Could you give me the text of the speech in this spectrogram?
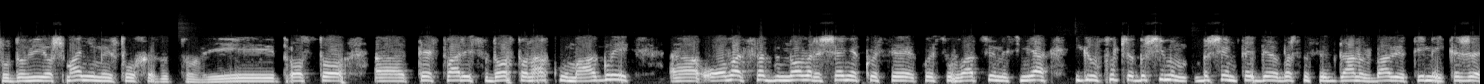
sudovi još manje imaju sluha za to. I prosto te stvari su dosta onako umagli. Ova sad nova rešenja koje se, koje se ubacuju, mislim ja igram slučaja, baš imam, baš imam taj deo, baš sam se danas bavio time i kaže,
